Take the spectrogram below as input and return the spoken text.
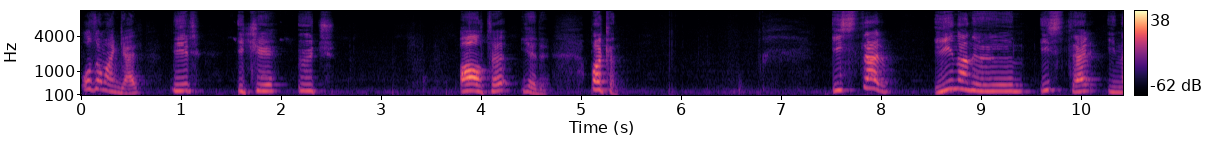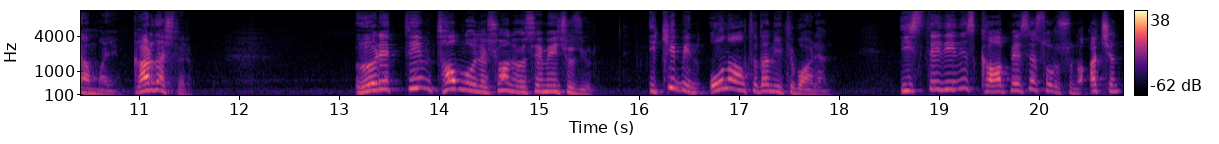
O zaman gel. 1, 2, 3, 6, 7. Bakın. İster inanın, ister inanmayın. Kardeşlerim. Öğrettiğim tabloyla şu an ÖSYM'yi çözüyorum. 2016'dan itibaren istediğiniz KPSS sorusunu açın.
